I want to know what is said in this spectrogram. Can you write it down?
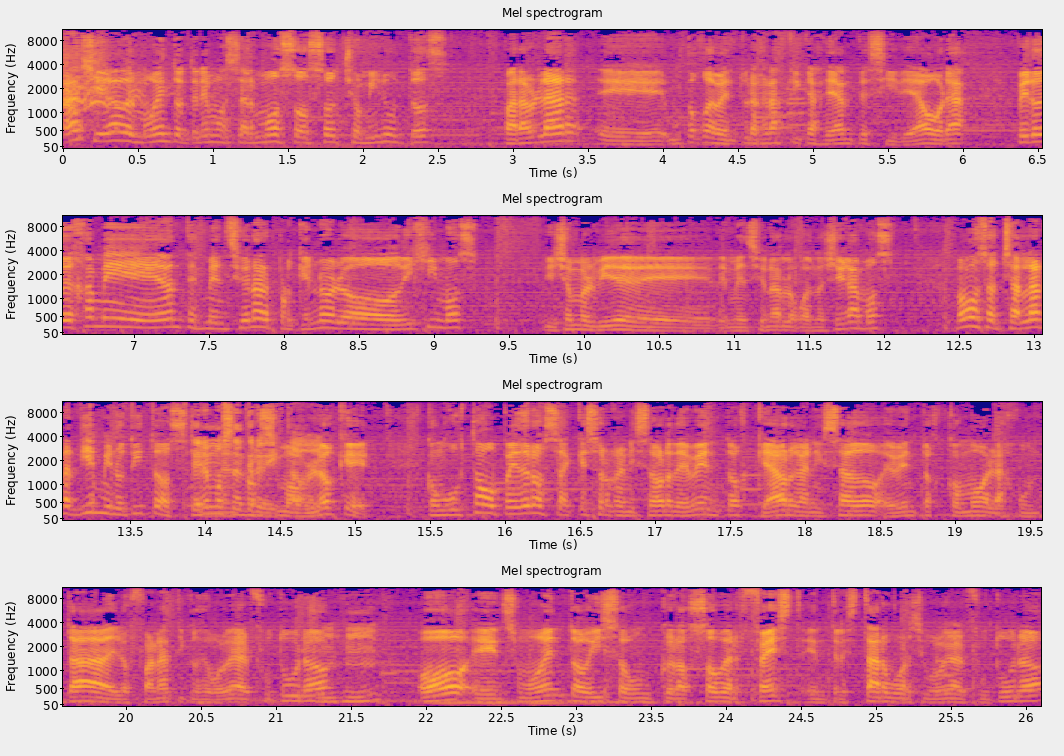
ha llegado el momento, tenemos hermosos 8 minutos para hablar eh, un poco de aventuras gráficas de antes y de ahora. Pero déjame antes mencionar, porque no lo dijimos, y yo me olvidé de, de mencionarlo cuando llegamos. Vamos a charlar 10 minutitos Tenemos en el entrevista próximo bloque con Gustavo Pedrosa, que es organizador de eventos, que ha organizado eventos como la Juntada de los Fanáticos de Volver al Futuro, o en su momento hizo un crossover fest entre Star Wars y Volver al Futuro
